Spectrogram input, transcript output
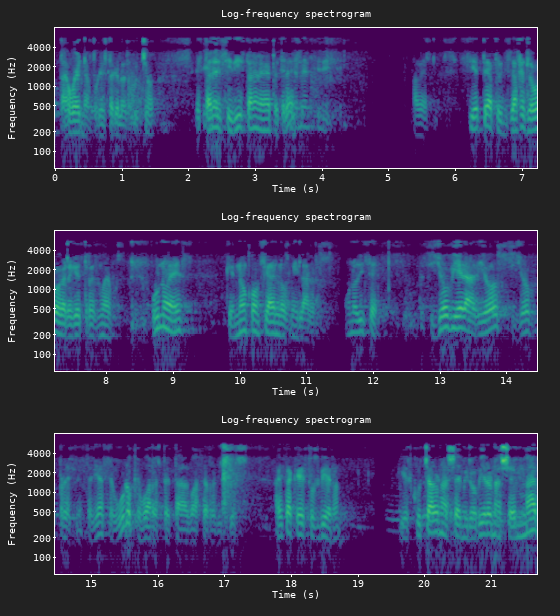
Está buena, porque esta que la escuchó. ¿Está en el CD? ¿Está en el MP3? En el CD. A ver, siete aprendizajes, luego agregué tres nuevos. Uno es que no confiar en los milagros. Uno dice, si yo viera a Dios, yo estaría seguro que voy a respetar, voy a ser religioso. Ahí está que estos vieron y escucharon a Hashem y lo vieron a Hashem, más,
